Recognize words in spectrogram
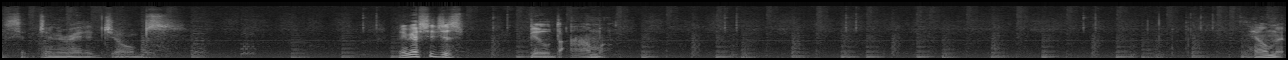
Set generated jobs. Maybe I should just build the armor. Helmet.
